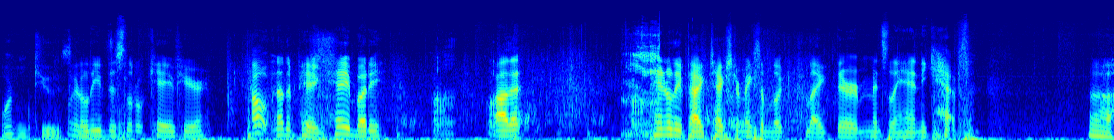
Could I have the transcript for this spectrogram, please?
One, two, I'm gonna leave this little cave here. Oh, another pig. Hey, buddy. Wow, that painterly packed texture makes them look like they're mentally handicapped. Ugh.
